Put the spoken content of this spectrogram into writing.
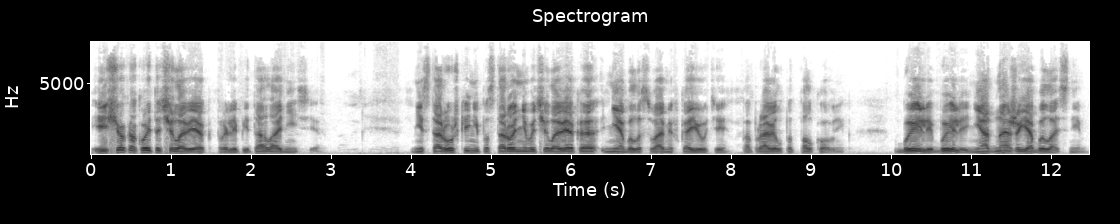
И еще какой-то человек, пролепетала Анисия. Ни старушки, ни постороннего человека не было с вами в каюте, поправил подполковник. Были, были, не одна же я была с ним.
